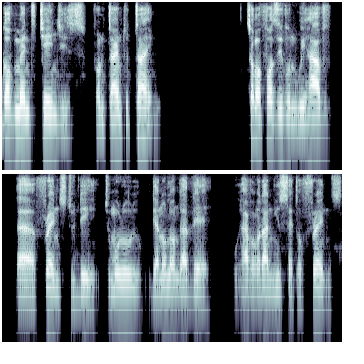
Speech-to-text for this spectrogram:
government changes from time to time. Some of us even we have uh, friends today. Tomorrow they are no longer there. We have another new set of friends.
